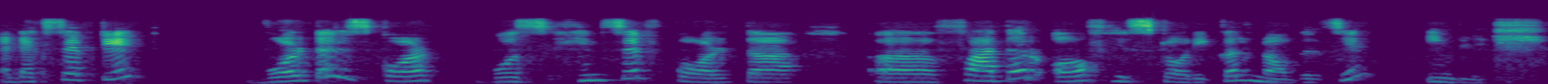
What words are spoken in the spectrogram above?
And except it, Walter Scott was himself called the uh, father of historical novels in English.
